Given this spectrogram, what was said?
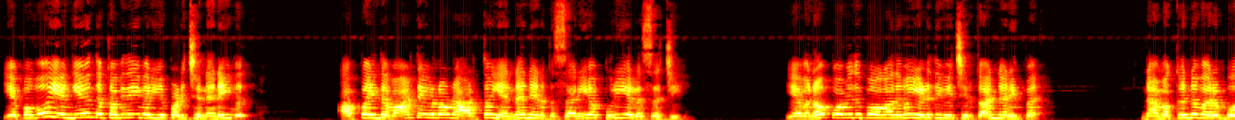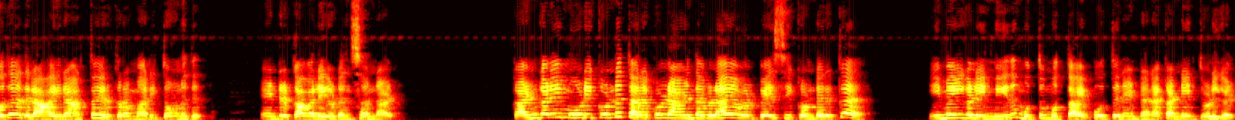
எப்பவோ எங்கேயோ இந்த கவிதை வரிய படிச்ச நினைவு. அப்ப இந்த வார்த்தைகளோட அர்த்தம் என்னன்னு எனக்கு சரியா புரியல சஜி. எவனோ பொழுது போகாதவன் எழுதி வச்சிருக்கான்னு நினைப்பேன். நமக்குன்னு வரும்போது அதுல ஆயிரம் அர்த்தம் இருக்கிற மாதிரி தோணுது என்று கவலையுடன் சொன்னாள். கண்களை மூடிக்கொண்டு தனக்குள் ஆழ்ந்தவளாய் அவள் பேசிக் கொண்டிருக்க இமைகளின் மீது முத்து முத்தாய் பூத்து நின்றன கண்ணீர் துளிகள்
